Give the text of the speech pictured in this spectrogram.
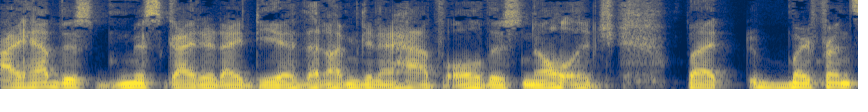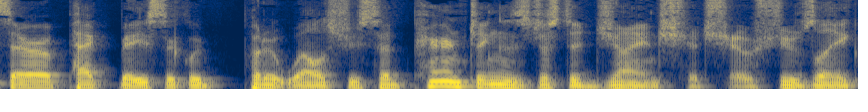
I have this misguided idea that I'm going to have all this knowledge. But my friend Sarah Peck basically put it well. She said, parenting is just a giant shit show. She was like,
